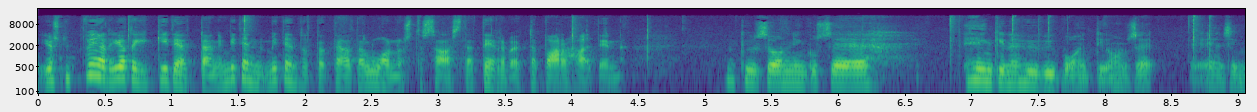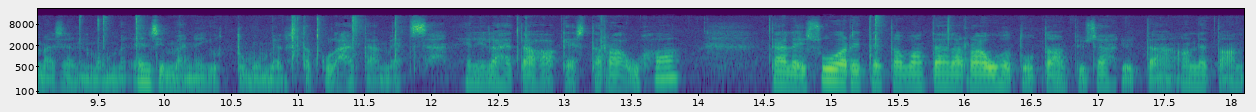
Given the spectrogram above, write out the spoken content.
jos nyt vielä jotenkin kiteyttää, niin miten, miten tota täältä luonnosta saa sitä terveyttä parhaiten? No kyllä se on niin kuin se henkinen hyvinvointi on se ensimmäisen, ensimmäinen juttu mun mielestä, kun lähdetään metsään. Eli lähdetään hakemaan sitä rauhaa. Täällä ei suoriteta, vaan täällä rauhoitutaan, pysähdytään, annetaan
